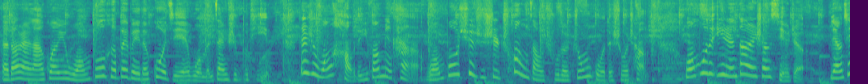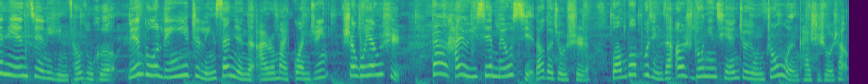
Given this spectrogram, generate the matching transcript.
那当然啦，关于王波和贝贝的过节，我们暂时不提。但是往好的一方面看啊，王波确实是创造出了中国的说唱。王波的艺人档案上写着，两千年建立隐藏组合，连夺零一至零三年的 Iron Mike 冠军，上过央视。但还有一些没有写到的，就是王波不仅在二十多年前就用中文开始说唱，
